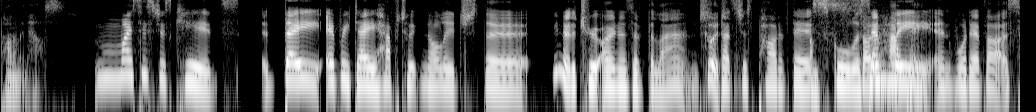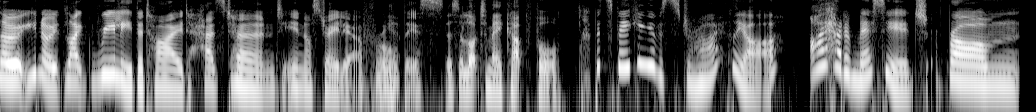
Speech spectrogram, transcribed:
Parliament House. My sister's kids, they every day have to acknowledge the you know the true owners of the land. Good. That's just part of their I'm school so assembly happy. and whatever. So you know, like really, the tide has turned in Australia for all Yeah. this. There's a lot to make up for. But speaking of Australia, I had a message from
